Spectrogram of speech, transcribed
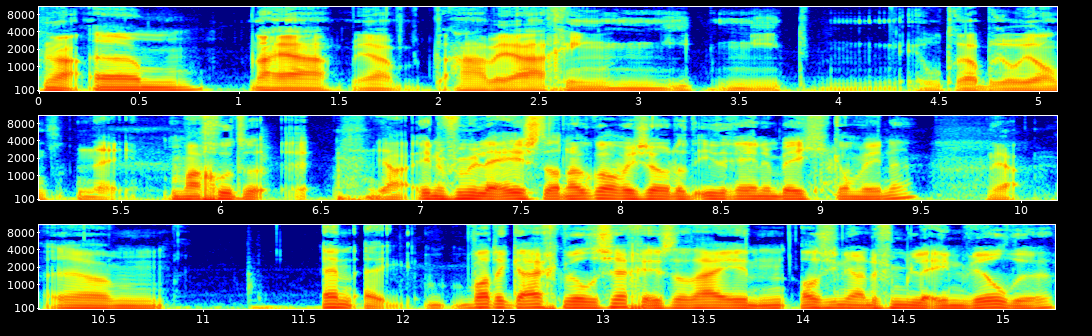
Ja. Um, nou ja, ja, de HWA ging niet, niet ultra briljant. Nee, maar goed, uh, ja, in de Formule 1 is het dan ook wel weer zo dat iedereen een beetje kan winnen. Ja. Um, en uh, wat ik eigenlijk wilde zeggen is dat hij, in, als hij naar de Formule 1 wilde,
